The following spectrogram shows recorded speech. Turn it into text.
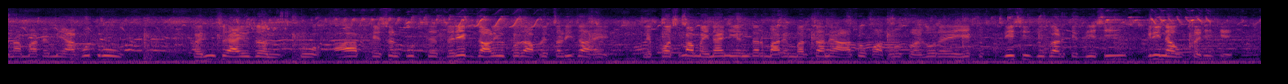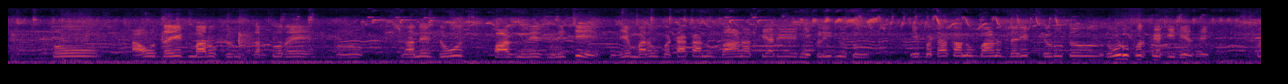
એના માટે મેં આગોતરું કર્યું છે આયોજન. તો આ ફેશન ફૂડ છે, દરેક જાળી ઉપર આપણે ચડી જાય. એટલે પાંચમા મહિનાની અંદર મારે મરચાંને આછો પાતળો સોયલો રહે, એક દેશી જુગાડ કે દેશી ગ્રીન હાઉસ તરીકે. તો આવો દરેક મારો ખેડૂત કરતો રહે. તો અને જો પાસ નીચે જે મારું બટાકાનું બાણ અત્યારે નીકળી ગયું હતું એ બટાકાનું બાણ દરેક ખેડૂતો રોડ ઉપર ફેંકી દે છે. તો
